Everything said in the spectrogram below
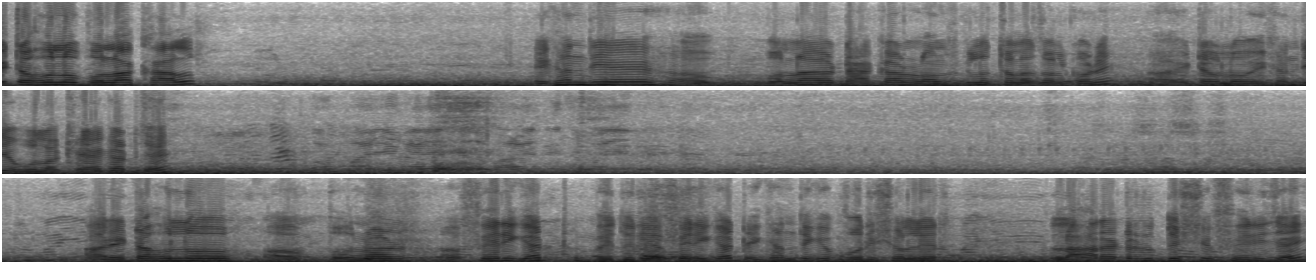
এটা হলো বোলা খাল। এখান দিয়ে বোলা ঢাকার লঞ্চগুলো চলাচল করে। এটা হলো এখান দিয়ে বোলা খেয়াঘাট যায়। আর এটা হলো ভোলার ফেরিঘাট, বেদুরিয়া ফেরিঘাট। এখান থেকে বরিশালের লাহারাটের উদ্দেশ্যে ফেরি যায়।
